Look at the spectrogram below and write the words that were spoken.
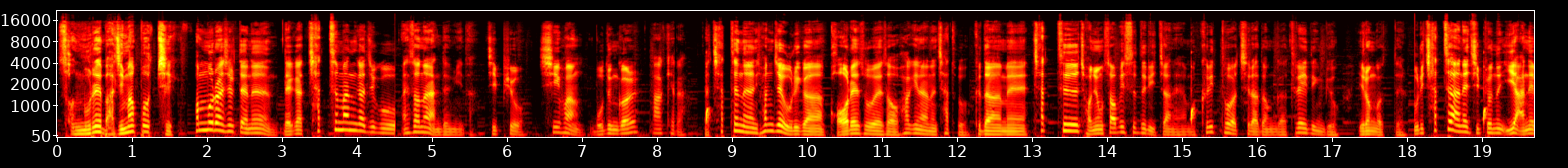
선물의 마지막 법칙. 선물하실 때는 내가 차트만 가지고 해서는 안 됩니다. 지표, 시황, 모든 걸 파악해라. 차트는 현재 우리가 거래소에서 확인하는 차트, 그 다음에 차트 전용 서비스들이 있잖아요. 뭐 크립토워치라던가 트레이딩뷰 이런 것들. 우리 차트 안에 지표는 이 안에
